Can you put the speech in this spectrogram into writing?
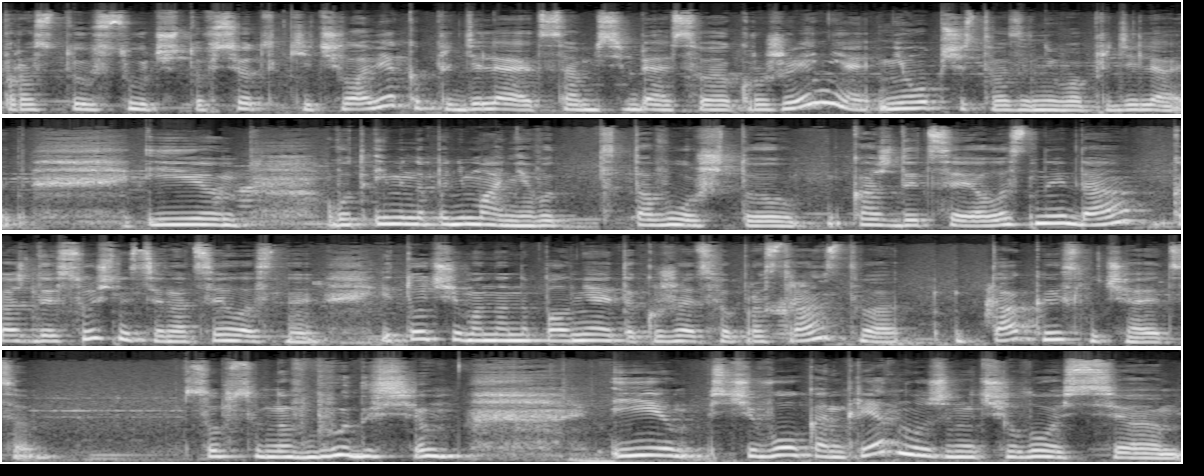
простую суть, что все-таки человек определяет сам себя и свое окружение, не общество за него определяет. И вот именно понимание вот того, что каждый целостный, да, каждая сущность, она целостная, и то, чем она наполняет, окружает свое пространство, так и случается собственно, в будущем. И с чего конкретно уже началось э,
